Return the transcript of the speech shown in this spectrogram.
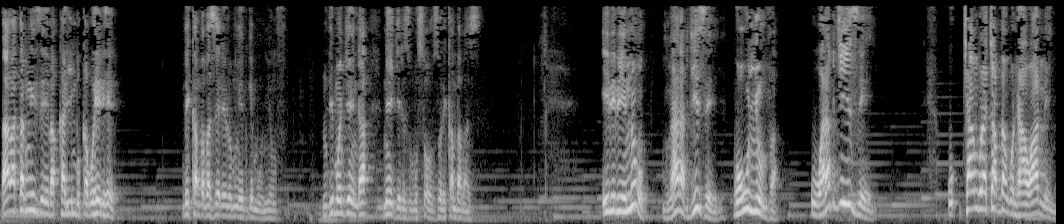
Baba batamwizeye bakarimbuka buheriheri reka mbabaze rero mwebwe mu nyumva ndimo ngenda negereza umusozo reka mbabaze. Ibi bintu mwarabyizeye wowe unyumva? Warabyizeye cyangwa uracyavuga ngo ntawamenya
